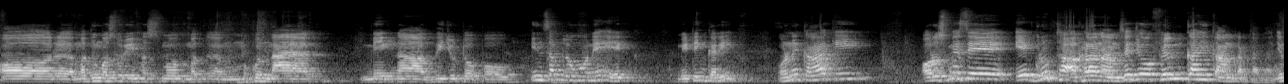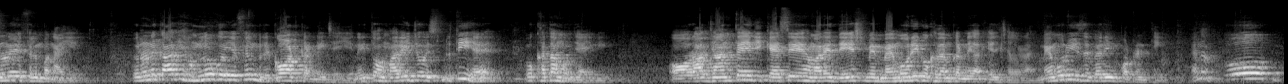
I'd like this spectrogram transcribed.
और मधु मसूरी, हसमुख मुकुंद नायक मेघनाथ बीजू टोपो, इन सब लोगों ने एक मीटिंग करी। उन्होंने कहा कि, और उसमें से एक ग्रुप था अखड़ा नाम से, जो फ़िल्म का ही काम करता था, जिन्होंने ये फ़िल्म बनाई है। तो उन्होंने कहा कि हम लोग को ये फ़िल्म रिकॉर्ड करनी चाहिए, नहीं तो हमारी जो स्मृति है, वो ख़त्म हो जाएगी। और आप जानते हैं कि कैसे हमारे देश में मेमोरी को ख़त्म करने का खेल चल रहा है। Memory is a very important thing है ना? तो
